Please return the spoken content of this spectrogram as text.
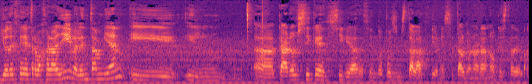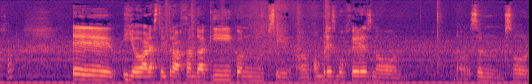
yo dejé de trabajar allí, Belén también, y, y ah, Carol sí que sigue haciendo pues instalaciones y tal, bueno, ahora no, que está de baja. Eh, y yo ahora estoy trabajando aquí con, sí, hom- hombres, mujeres, no, no, son, son,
